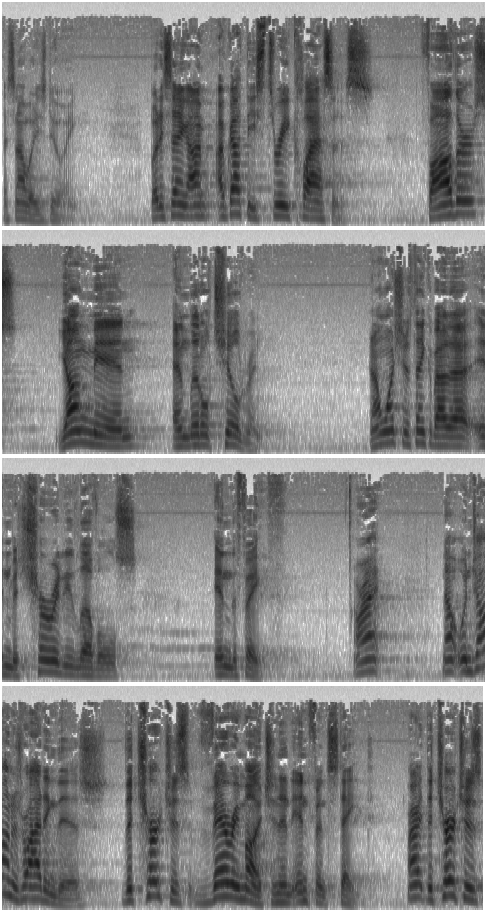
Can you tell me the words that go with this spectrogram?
That's not what he's doing. But he's saying, i have got these three classes fathers, young men, and little children. And I want you to think about that in maturity levels in the faith. All right? Now, when John is writing this, the church is very much in an infant state. All right? The church is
